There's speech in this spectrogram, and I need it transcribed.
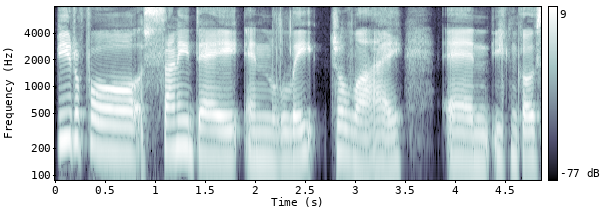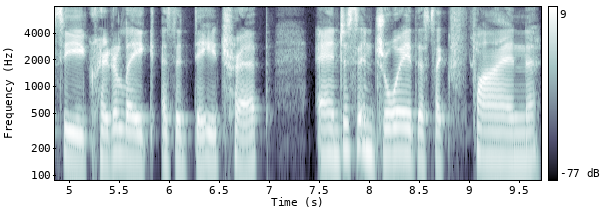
beautiful sunny day in late July and you can go see Crater Lake as a day trip and just enjoy this like fun,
